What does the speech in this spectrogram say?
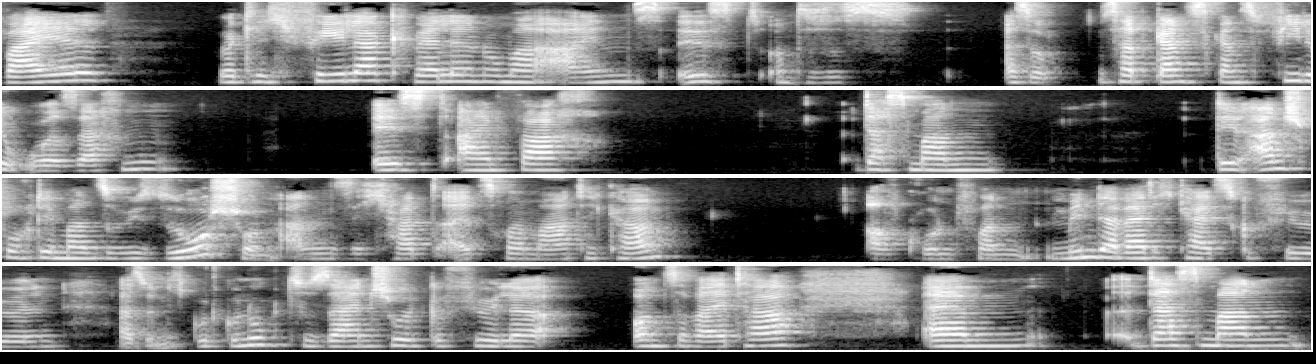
weil wirklich Fehlerquelle Nummer eins ist, und das ist, also es hat ganz, ganz viele Ursachen, ist einfach, dass man den Anspruch, den man sowieso schon an sich hat als Rheumatiker, aufgrund von Minderwertigkeitsgefühlen, also nicht gut genug zu sein, Schuldgefühle und so weiter, ähm, dass man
